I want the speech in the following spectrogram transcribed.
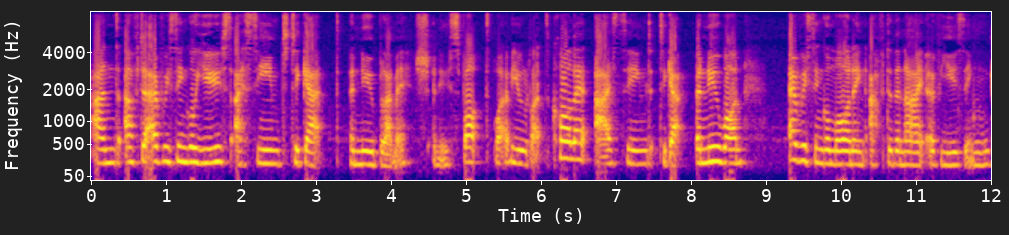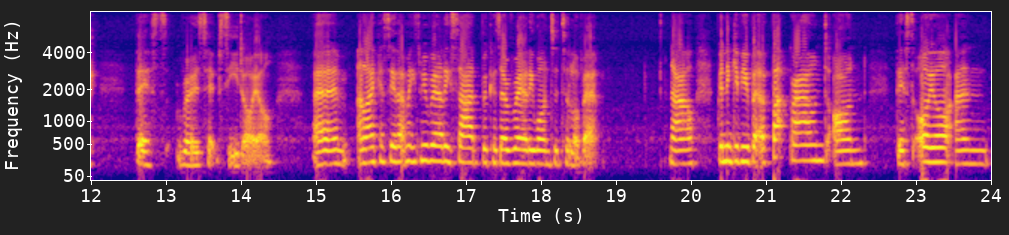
and after every single use, I seemed to get a new blemish, a new spot, whatever you would like to call it. I seemed to get a new one every single morning after the night of using this rosehip seed oil. Um, and like I say, that makes me really sad because I really wanted to love it. Now, I'm going to give you a bit of background on this oil and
